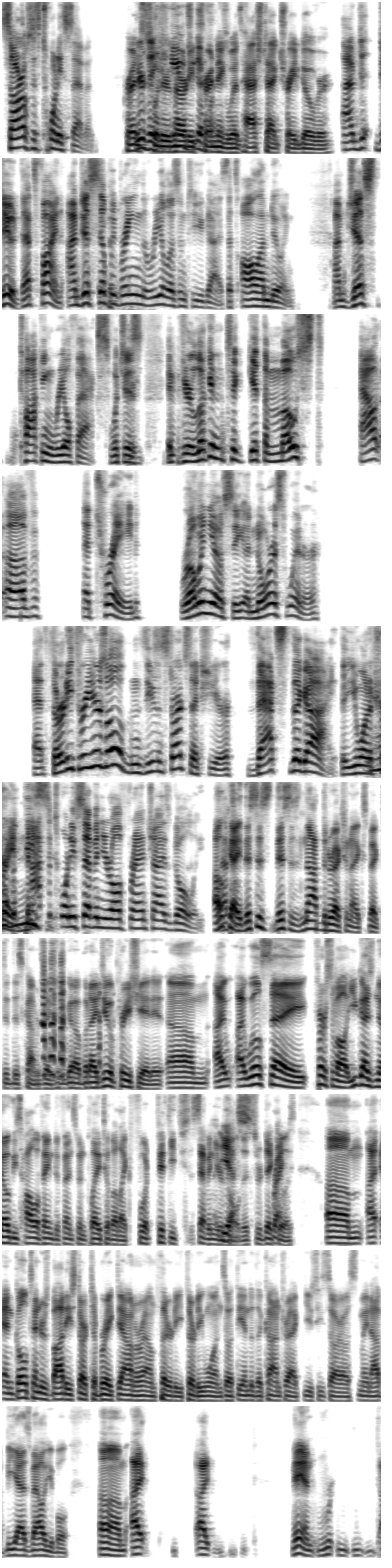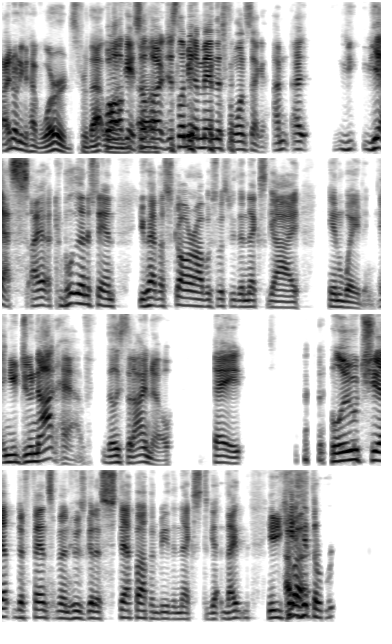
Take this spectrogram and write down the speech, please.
Saros is 27. Prince There's a Twitter's already difference. trending with hashtag trade gover. I'm just, dude, that's fine. I'm just simply bringing the realism to you guys. That's all I'm doing. I'm just talking real facts, which is if you're looking to get the most out of a trade, Roman Josi, a Norris winner, at 33 years old and the season starts next year, that's the guy that you want to Yeah, trade, not the 27 year old franchise goalie. That's Okay, this is this is not the direction I expected this conversation to go, but I do appreciate it. Um, I I will say first of all, you guys know these Hall of Fame defensemen play till they're like fifty seven years Yes, old. It's ridiculous. Um, I, and goaltenders' bodies start to break down around 30, 31. So at the end of the contract, Juuse Saros may not be as valuable. Um, I, I, man, I don't even have words for that Well, one. okay, so Uh, uh, just let me amend this for one second. I'm, I, y- yes, I completely understand. You have Askarov who's supposed to be the next guy in waiting, and you do not have, at least that I know, a blue chip defenseman who's going to step up and be the next guy. Like, you can't about- hit the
